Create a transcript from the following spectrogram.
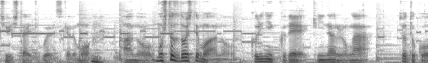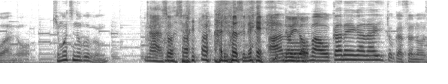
注意したいところですけども、うんあの、もう一つどうしても、あの、クリニックで気になるのが、ちょっとこう、あの、気持ちの部分。ああそうですね、ありますね、あ。の、まあ、お金がないとか、その、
